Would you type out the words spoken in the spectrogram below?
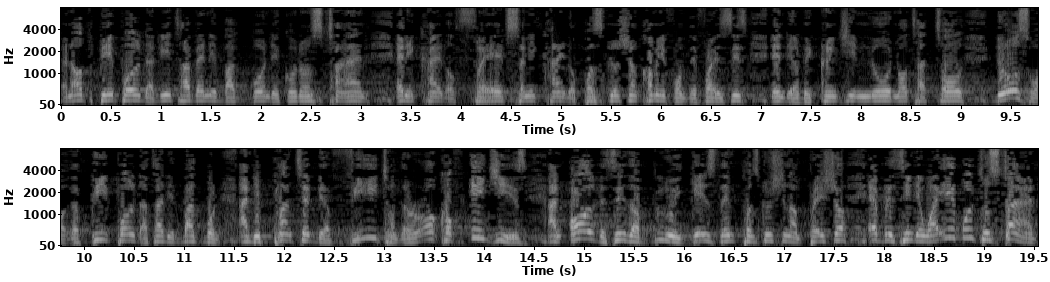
And not people that didn't have any backbone. They couldn't stand any kind of threats, any kind of persecution coming from the Pharisees. Then they'll be cringing. No, not at all. Those were the people that had a backbone. And they planted their feet on the rock of ages. And all the things that blew against them, persecution and pressure, everything, they were able to stand.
